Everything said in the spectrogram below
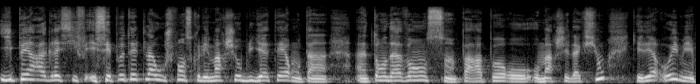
hyper agressif. Et c'est peut-être là où je pense que les marchés obligataires ont un, temps d'avance par rapport au, au marché d'actions, qui est de dire, oui, mais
